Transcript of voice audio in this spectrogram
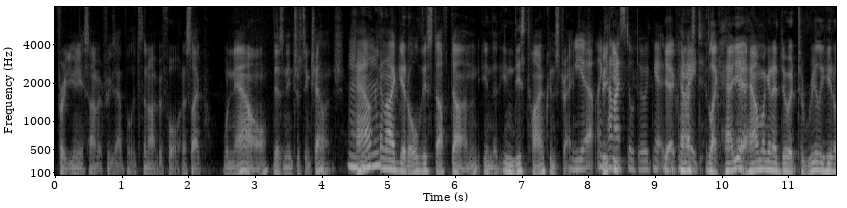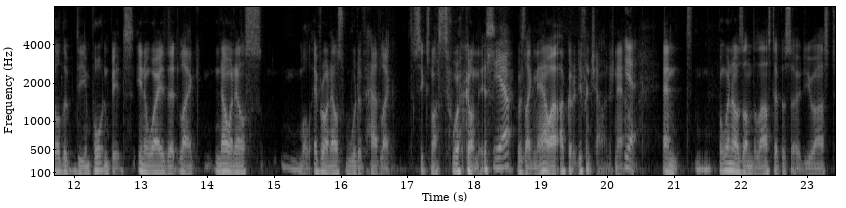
for a uni assignment, for example, it's the night before, and it's like, well, now there's an interesting challenge. How Mm-hmm. can I get all this stuff done in the in this time constraint? yeah and can i still do it get Yeah, can I st- like how? Yeah, Yeah. how am I going to do it to really hit all the the important bits in a way that like no one else, well, everyone else would have had like six months to work on this. Yeah. it was like now I, I've got a different challenge now. Yeah. And but when I was on the last episode, you asked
